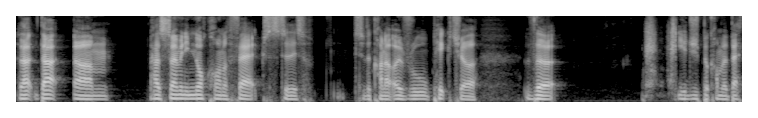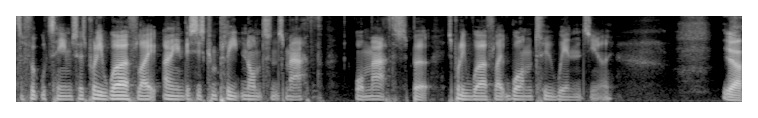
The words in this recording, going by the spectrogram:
That that um has so many knock on effects to this to the kind of overall picture that you just become a better football team. So it's probably worth like I mean this is complete nonsense math or maths, but it's probably worth like one two wins. You know. Yeah,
